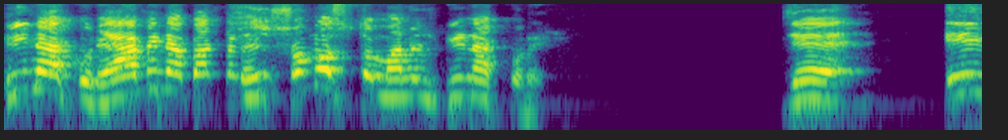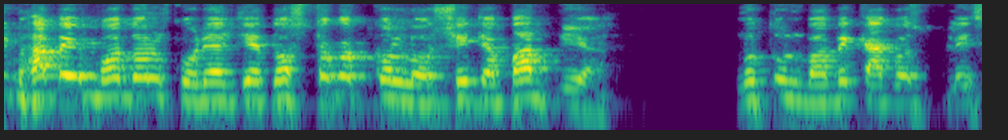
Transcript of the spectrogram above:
ঘৃণা করে, আমি না বাংলাদেশের সমস্ত মানুষ ঘৃণা করে। যে এইভাবে বদল করে যে দস্তখত করল, সেটা বাদ দিয়া নতুন ভাবে কাগজ প্লেস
